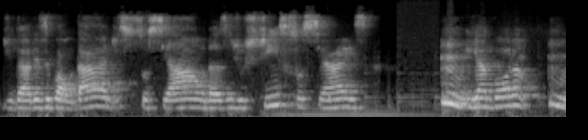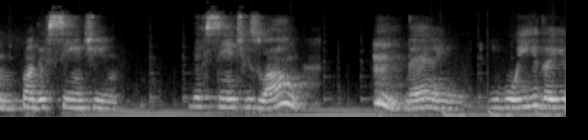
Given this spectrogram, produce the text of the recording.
De da desigualdade social, das injustiças sociais. E agora, com a deficiente, deficiente visual, né? Imbuída aí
